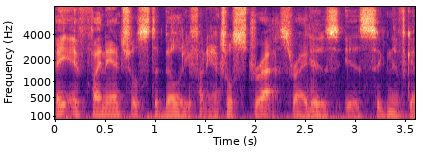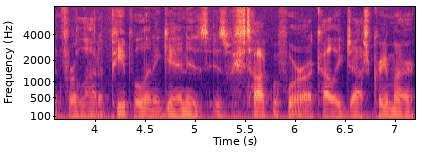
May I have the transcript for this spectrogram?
If financial stability, financial stress, right, is is significant for a lot of people, and again, as, as we've talked before, our colleague Josh Kramer,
